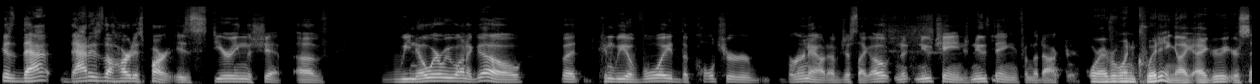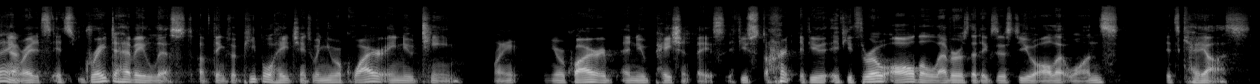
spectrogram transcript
because that that is the hardest part is steering the ship of we know where we want to go, but can we avoid the culture burnout of just like oh n- new change new thing from the doctor. or everyone quitting like i agree what you're saying yeah. right? It's it's great to have a list of things but people hate change. When you acquire a new team right? When you acquire a new patient base if you start if you if you throw all the levers that exist to you all at once it's chaos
